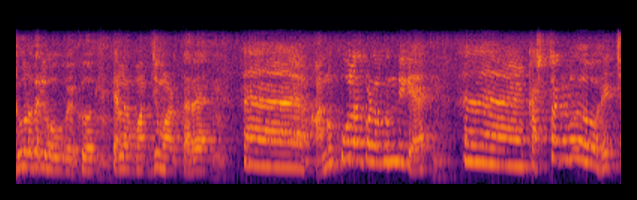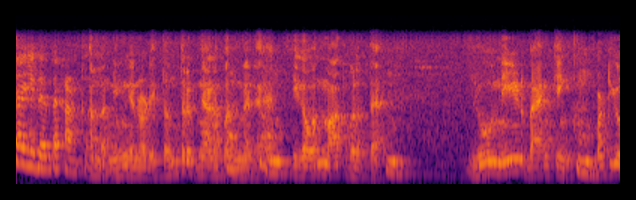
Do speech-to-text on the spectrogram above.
ದೂರದಲ್ಲಿ ಹೋಗಬೇಕು ಎಲ್ಲ ಮರ್ಜು ಮಾಡ್ತಾರೆ. ಅನುಕೂಲಗಳೊಂದಿಗೆ ಕಷ್ಟಗಳು ಹೆಚ್ಚಾಗಿದೆ ಅಂತ ಕಾಣ್ತದೆ. ಅಲ್ಲ ನಿಮ್ಗೆ ನೋಡಿ ತಂತ್ರಜ್ಞಾನ ಬಂದ ಮೇಲೆ ಈಗ ಒಂದು ಮಾತು ಬರುತ್ತೆ. You need banking but you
